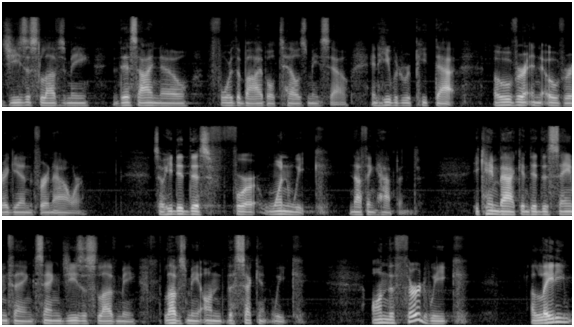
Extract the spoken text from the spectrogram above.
Jesus loves me, this I know, for the Bible tells me so. And he would repeat that over and over again for an hour. So he did this for one week. Nothing happened. He came back and did the same thing, saying, Jesus loved me, loves me on the second week. On the third week, a lady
